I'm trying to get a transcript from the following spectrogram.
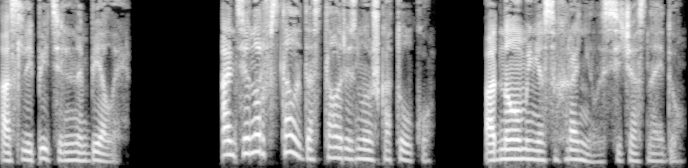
Ослепительно белые. Антинор встал и достал резную шкатулку. Одно у меня сохранилось, сейчас найду.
